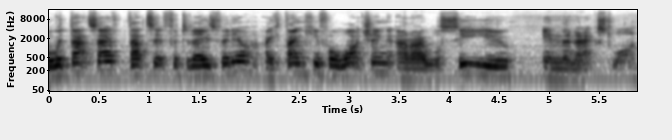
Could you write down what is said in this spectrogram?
But with that said, that's it for today's video. I thank you for watching and I will see you in the next one.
